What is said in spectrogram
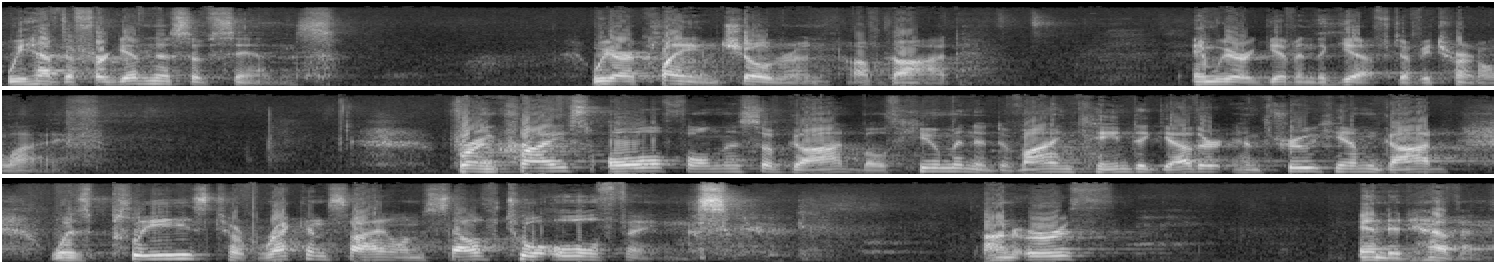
We have the forgiveness of sins. We are claimed children of God. And we are given the gift of eternal life. For in Christ, all fullness of God, both human and divine, came together, and through him, God was pleased to reconcile himself to all things on earth and in heaven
